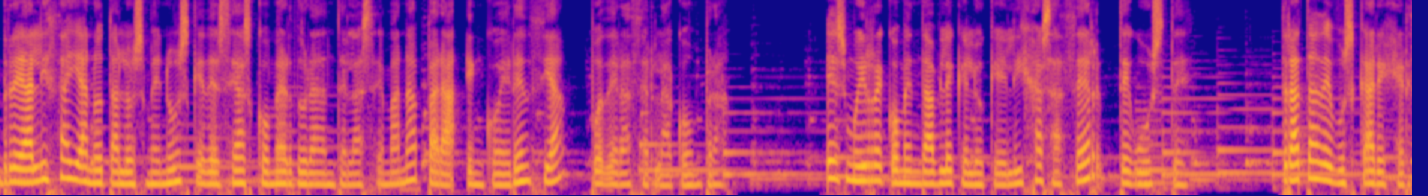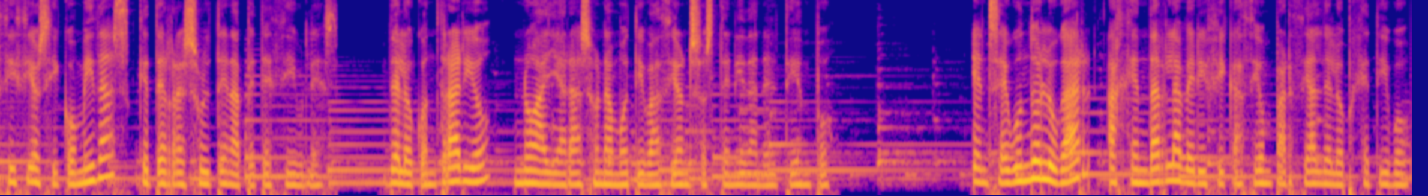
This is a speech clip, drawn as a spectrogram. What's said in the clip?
Realiza y anota los menús que deseas comer durante la semana para, en coherencia, poder hacer la compra. Es muy recomendable que lo que elijas hacer te guste Trata de buscar ejercicios y comidas que te resulten apetecibles. De lo contrario, no hallarás una motivación sostenida en el tiempo. En segundo lugar, agendar la verificación parcial del objetivo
